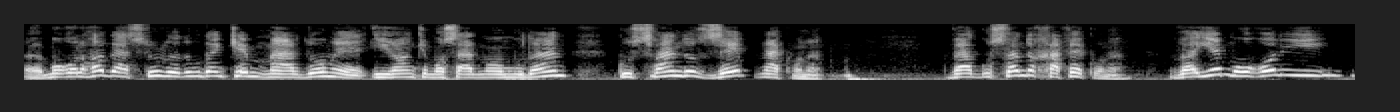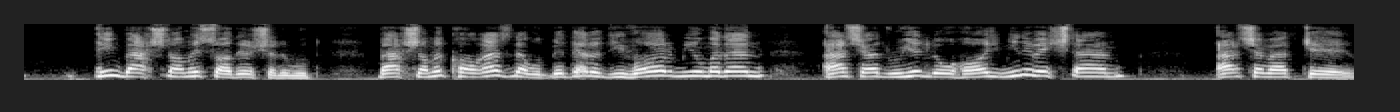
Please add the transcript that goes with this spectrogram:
مغول ها دستور داده بودن که مردم ایران که مسلمان بودن گوسفند رو زب نکنن و گوسفند رو خفه کنن. و یه مغولی این بخشنامه صادر شده بود. بخشنامه کاغذ نبود. به در و دیوار می اومدن هر روی لوهایی می نوشتن عرض شود که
